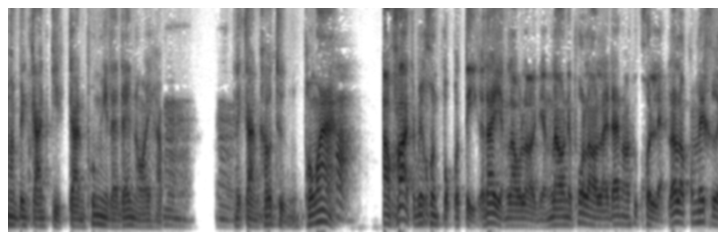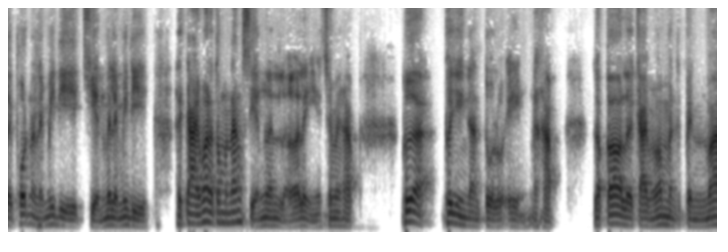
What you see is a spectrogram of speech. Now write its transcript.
มันเป็นการกีดกันผู้มีรายได้น้อยครับอืมอืมในการเข้าถึง เพราะว่าค่ะเอาเขาอาจจะเป็นคนปกติก็ได้อย่างเราเราอย่างเราเนี่ยพวกเรารายได้น้อยทุกคนแหละแล้วเราก็ไม่เคยพ่นอะไรไม่ดีเขียนอะไรไม่ดีแต่กลายว่าเราต้องมานั่งเสียเงินเหรออะไรอย่างเงี้ยใช่ไหมครับ เพื่อเพื่อยืนยันตัวเราเองนะครับ แล้วก็เลยกลายเป็นว่ามันจะเป็นว่า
